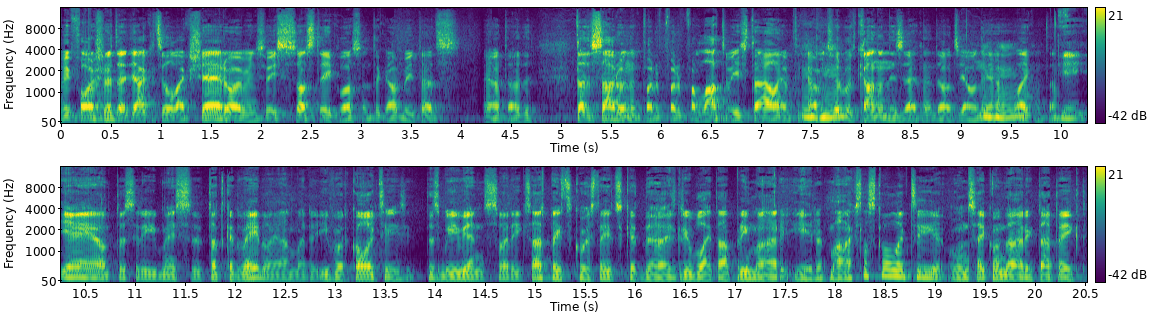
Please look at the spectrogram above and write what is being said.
bija forši redzēt, jā, ka cilvēki šēroja viņus visus sociālos tīklos. Bija tāds, jā, tāda, tāda saruna par, par, par Latvijas tēliem. Mm -hmm. Viņus varbūt kanonizēt nedaudz jaunajā mm -hmm. laikmetā. Jā, jā, tas arī mēs, tad, kad veidojām ar Ivaru kolekciju, tas bija viens svarīgs aspekts, ko es teicu, ka uh, es gribu, lai tā primāri ir mākslas kolekcija un sekundāri tā teikt,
